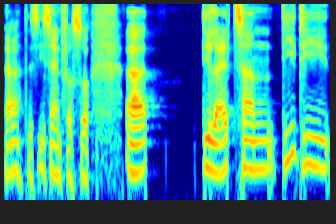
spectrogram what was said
Ja. das ist einfach so. Äh, die Leute sind die, die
